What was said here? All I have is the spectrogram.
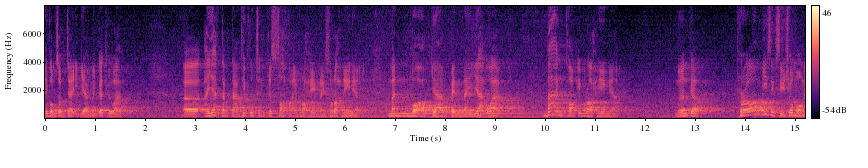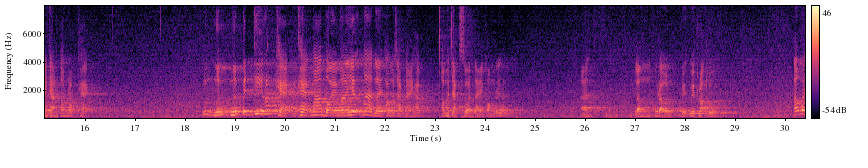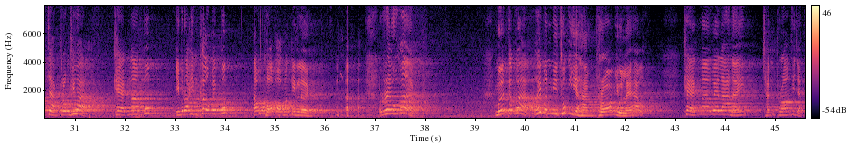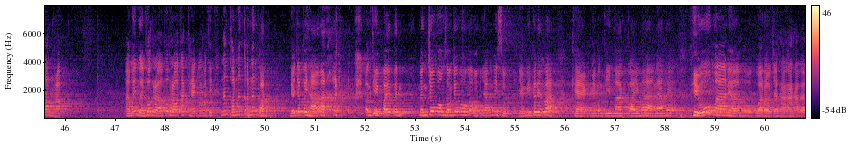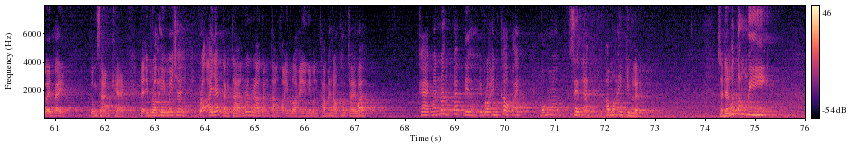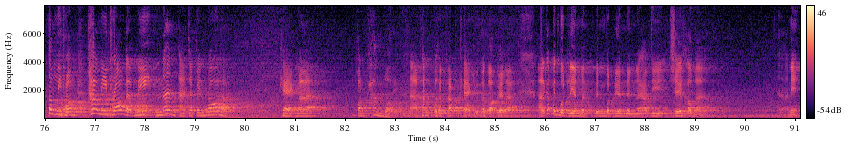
ที่ผมสนใจอีกอย่างหนึ่งก็คือว่าอายัดต่างๆ ที่พูดถึงกริสซอของอิบราฮิมในสุรานี้เนี่ยมันบอกอย่างเป็นนัยยะว่าบ้านของอิบราฮิมเนี่ยเหมือนกับพร้อม 24 ชั่วโมงในการต้อนรับแขก เหมือนเหมือนเป็นที่รับแขกแขกมาบ่อยมาเยอะมากเลย เอามาจากไหนครับ เอามาจากส่วนไหนของเรื่องอะลองพวกเราวิเคราะห์ดู เอามาจากตรงที่ว่า แขกมาปุ๊บ อิบราฮิมเข้าไปปุ๊บ เอาของออกมากินเลย เร็วมาก เหมือนกับว่าเฮ้ยมันมีทุกอย่างพร้อมอยู่แล้ว แขกมาเวลาไหน ฉันพร้อมที่จะต้อนรับไม่เหมือนพวกเราพวกเราถ้าแขกมาบาทีนั่งก่อนนั่งก่อนนั่งก่อน เดี๋ยวจะไปหา บางทีไปเป็นหนึ่งชั่วโมงสองชั่วโมงยังไม่สุก อย่างนี้เขาเรียกว่าแขกเนี่ยบางทีมาไกลมากนะไม่หิวมาเนี่ยโหกว่าเราจะหาอาหารอะไรให้สงสารแขก แต่อิบราฮิมไม่ใช่ เพราะอายัดต่างๆ เรื่องราวต่าง ๆ ของอิบราฮิมเนี่ยมันทำให้เราเข้าใจว่า แขกมันนั่งแป๊บเดียว อิบราฮิมเข้าไปบอกเสร็จแล้วเอามาให้กินเลย แสดงว่าต้องมีต้องมีพร้อม ถ้ามีพร้อมแบบนี้ นั่นอาจจะเป็นเพราะว่าแขกมา ค่อนข้างบ่อยนะท่านเปิดรับแขกอยู่ตลอดเวลาอันนี้ก็เป็นบทเรียนเหมือนเป็นบทเรียนหนึ่งนะครับที่เชคเอามาอ่านี่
